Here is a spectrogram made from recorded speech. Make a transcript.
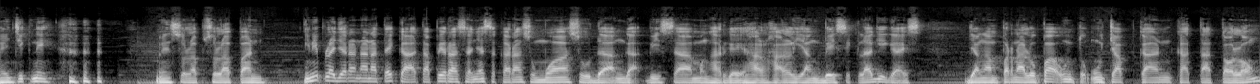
magic nih main sulap-sulapan. Ini pelajaran anak TK tapi rasanya sekarang semua sudah nggak bisa menghargai hal-hal yang basic lagi guys jangan pernah lupa untuk mengucapkan kata tolong.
